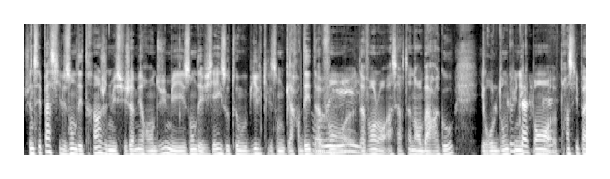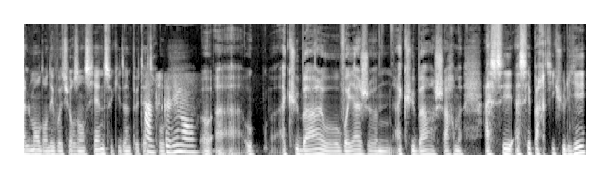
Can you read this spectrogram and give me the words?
je ne sais pas s'ils ont des trains, je ne m'y suis jamais rendu, mais ils ont des vieilles automobiles qu'ils ont gardées d'avant d'avant un certain embargo. Ils roulent donc uniquement, principalement dans des voitures anciennes, ce qui donne peut-être à, à Cuba, au voyage euh, à Cuba, un charme assez, assez particulier.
